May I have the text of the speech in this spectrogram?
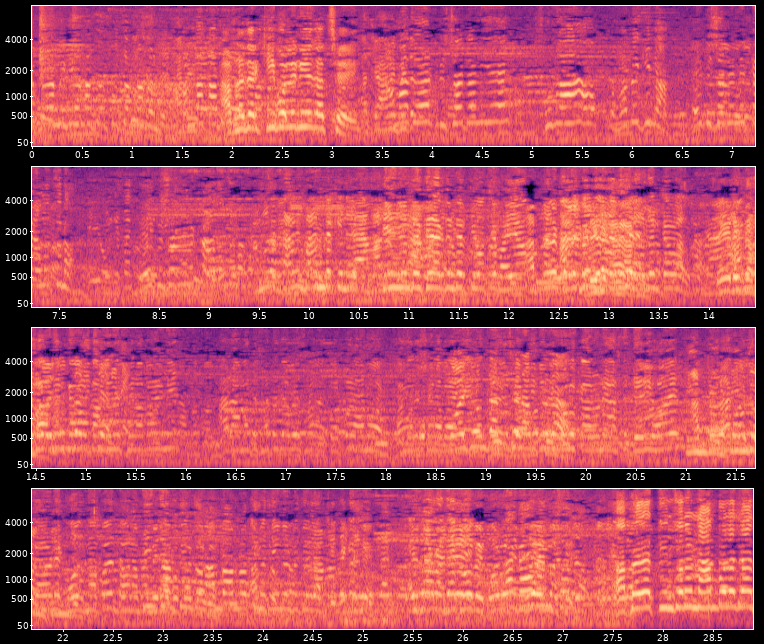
আপনারা মিডিয়ার মাধ্যমে প্রচার করবেন আপনাদের কি বলে নিয়ে যাচ্ছে? আমাদের বিষয়টা নিয়ে শোনা হবে কিনা? এই বিষয়টা নিয়ে একটা আলোচনা। এই বিষয়টা নিয়ে একটা আলোচনা আমরা গাড়ি বাঁধবে কিনা? তিনজন ব্যক্তি একজন ব্যক্তি হচ্ছে ভাইয়া। আপনারা একজন কামাল। আর আমাদের সাথে যাবে তারপর আনোয়ার বাংলাদেশ সেনাবাহিনী কয়জন যাচ্ছেন আপনারা? কোনো কারণে আসতে দেরি হয়। আপনারা কোনো কারণে খোঁজ না পান তখন আমরা মিডিয়া প্রচার আমরা আমরা তিনজন ভিতরে যাচ্ছি ঠিক আছে এছাড়া দেখা হবে আপনারা তিনজনের নাম বলে যান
